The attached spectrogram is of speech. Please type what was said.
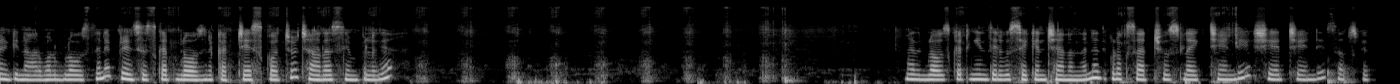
మనకి నార్మల్ బ్లౌజ్తోనే ప్రిన్సెస్ కట్ బ్లౌజ్ని కట్ చేసుకోవచ్చు. చాలా సింపుల్గా. మాది blouse cutting in Telugu second channel అని అది కూడా ఒకసారి చూసి లైక్ చేయండి షేర్ చేయండి సబ్స్క్రైబ్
